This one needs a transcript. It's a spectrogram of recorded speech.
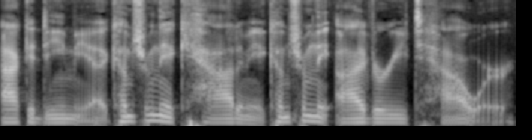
academia. It comes from the academy. It comes from the ivory tower.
